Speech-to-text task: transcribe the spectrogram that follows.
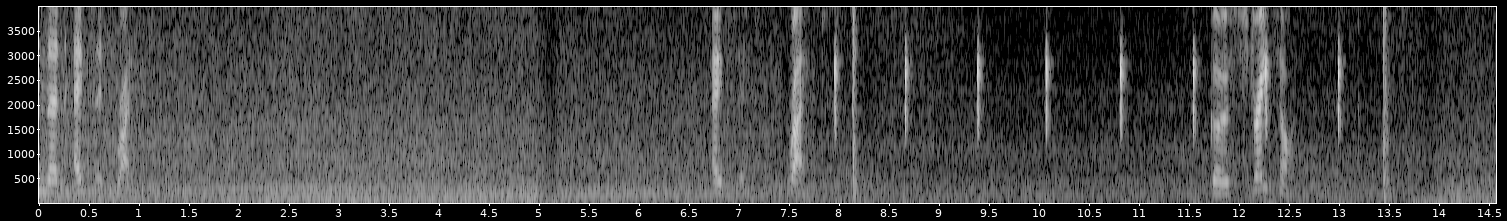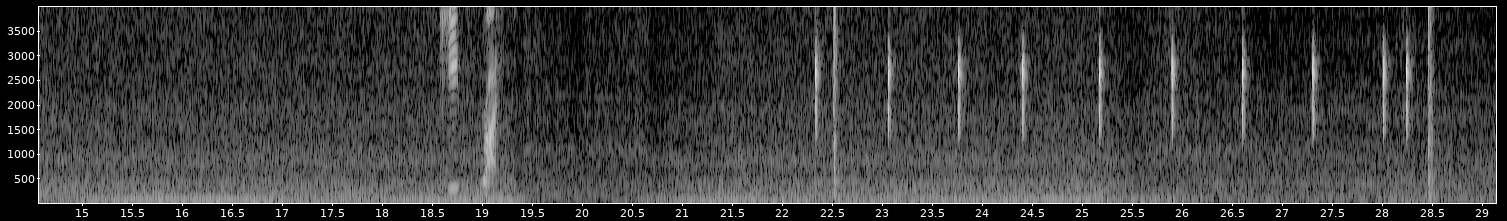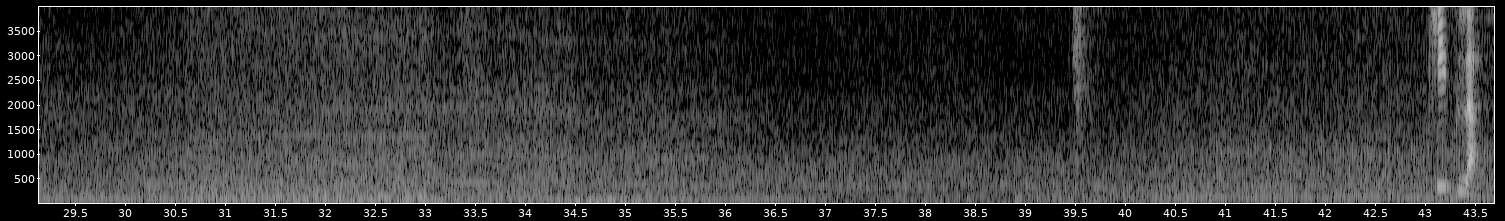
And then exit right. Exit right. Go straight on. Keep right. Keep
